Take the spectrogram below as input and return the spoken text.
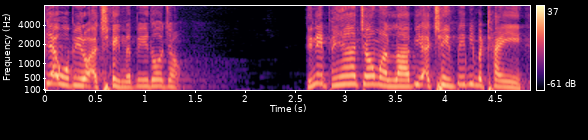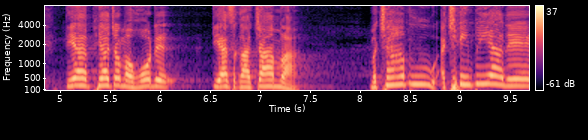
ပြတ်ဝပြီးတော့အချိန်မပေးတော့ကြောင့် ဒီနေ့ဘုရားเจ้าမှာလာပြီးအချိန်ပေးပြီးမထိုင်ရင်တရားဘုရားเจ้าမှာဟောတဲ့တရားစကားကြားမလားမချဘူးအချိန်ပေးရတယ်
